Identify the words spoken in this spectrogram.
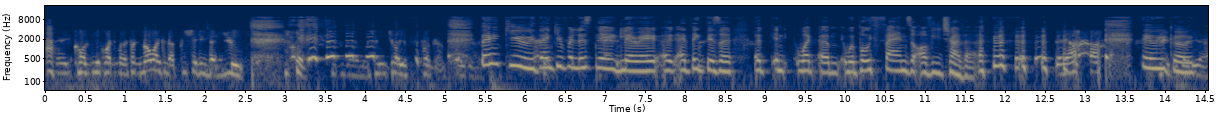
And he called me Hotman. I said, no one can appreciate it than you. Thank you. Enjoy your program. Thank you. Thank you. For listening, Larry. I, think there's a, a what, um, we're both fans of each other. Yeah. There we go. Yeah.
